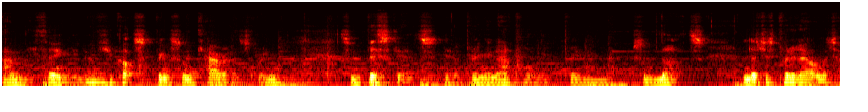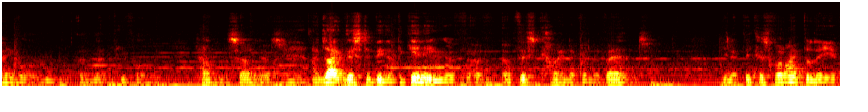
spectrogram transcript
family thing. You know, Mm. if you've got s- bring some carrots, bring some biscuits, you know, bring an apple, bring some nuts, and let's just put it out on the table and, and let people help themselves. I'd like this to be the beginning of, of, of this kind of an event. You know, because what I believe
